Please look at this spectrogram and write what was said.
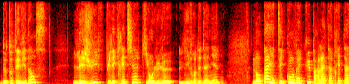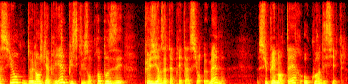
De toute évidence, Les Juifs, puis les chrétiens qui ont lu le livre de Daniel, n'ont pas été convaincus par l'interprétation de l'ange Gabriel, puisqu'ils ont proposé plusieurs interprétations eux-mêmes, supplémentaires au cours des siècles.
